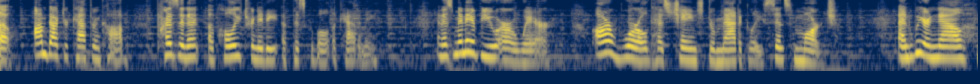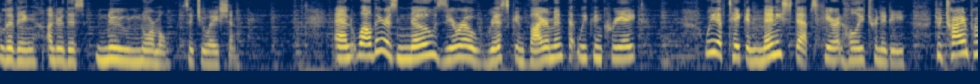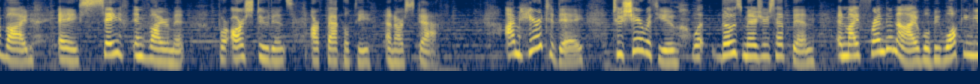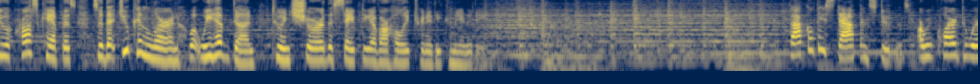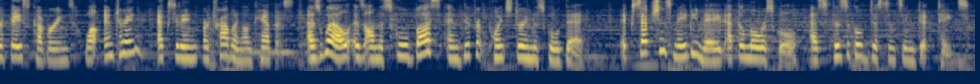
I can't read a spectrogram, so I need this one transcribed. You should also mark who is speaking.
Speaker 1: Hello, I'm Dr. Catherine Cobb, President of Holy Trinity Episcopal Academy. And as many of you are aware, our world has changed dramatically since March, and we are now living under this new normal situation. And while there is no zero risk environment that we can create, we have taken many steps here at Holy Trinity to try and provide a safe environment for our students, our faculty, and our staff. I'm here today to share with you what those measures have been, and my friend and I will be walking you across campus so that you can learn what we have done to ensure the safety of our Holy Trinity community. Faculty, staff, and students are required to wear face coverings while entering, exiting, or traveling on campus, as well as on the school bus and different points during the school day. Exceptions may be made at the lower school as physical distancing dictates.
